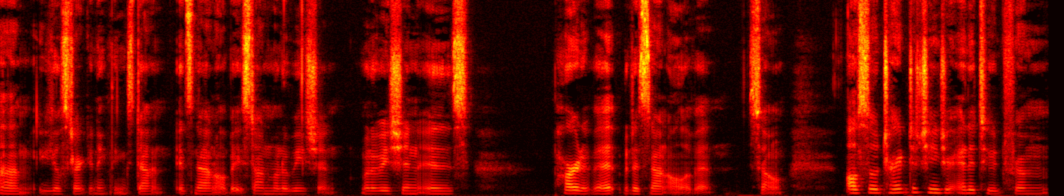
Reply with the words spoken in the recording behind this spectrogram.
um, you'll start getting things done. It's not all based on motivation. Motivation is part of it, but it's not all of it. So, also try to change your attitude from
